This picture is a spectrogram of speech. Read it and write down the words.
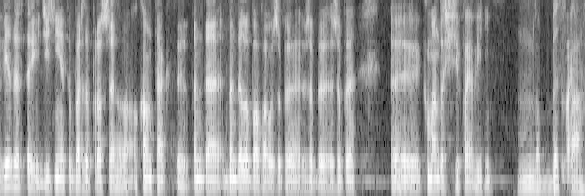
wiedzę w tej dziedzinie, to bardzo proszę o, o kontakt. Będę, będę lobował, żeby, żeby, żeby e, komandosi się pojawili. Mm, lobbysta.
